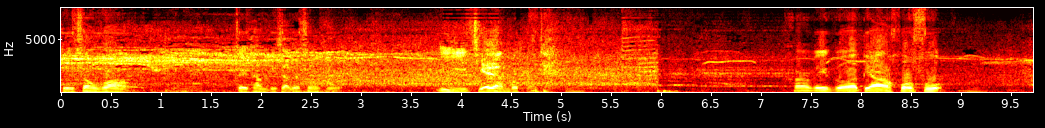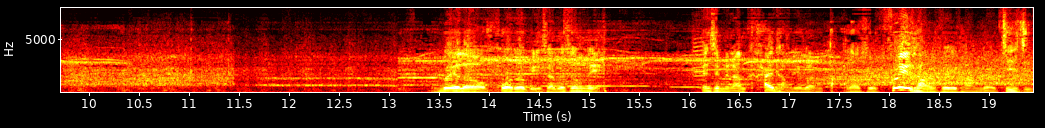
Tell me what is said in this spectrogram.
对双方这场比赛的胜负意义截然不同。赫尔维格、比尔霍夫为了获得比赛的胜利，AC 米兰开场阶段打的是非常非常的积极。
